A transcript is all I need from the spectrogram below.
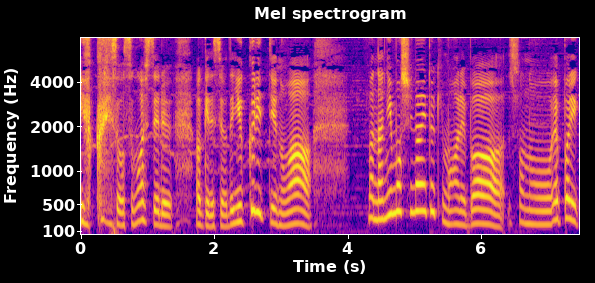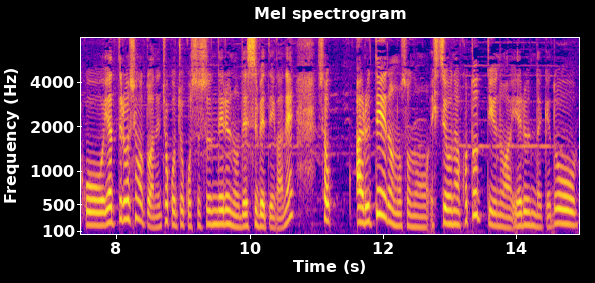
ゆっくりそう過ごしてるわけですよ。でゆっくりっていうのは、まあ、何もしない時もあればそのやっぱりこうやってるお仕事はねちょこちょこ進んでるので全てがね。そある程度のその必要なことっていうのはやるんだけど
